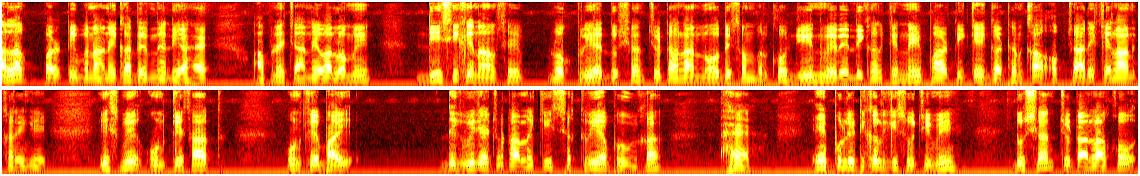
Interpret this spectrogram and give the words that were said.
अलग पार्टी बनाने का निर्णय लिया है। अपने चाहने वालों में डीसी के नाम से लोकप्रिय दुष्यंत चौटाला 9 दिसंबर को जींद में रैली करके नई पार्टी के गठन का औपचारिक ऐलान करेंगे। इसमें उनके साथ उनके भाई दिग्विजय चौटाला की सक्रिय भूमिका है। ए पॉलिटिकल की सूची में दुष्यंत चौटाला को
